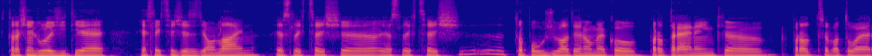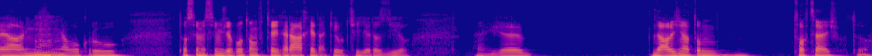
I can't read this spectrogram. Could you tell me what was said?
Strašně důležitý je, jestli chceš jezdit online, jestli chceš, eh, jestli chceš to používat jenom jako pro trénink, eh, pro třeba tvoje reální mm-hmm. na okruhu. To si myslím, že potom v těch hrách je taky určitě rozdíl. Takže záleží na tom, co chceš. To.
